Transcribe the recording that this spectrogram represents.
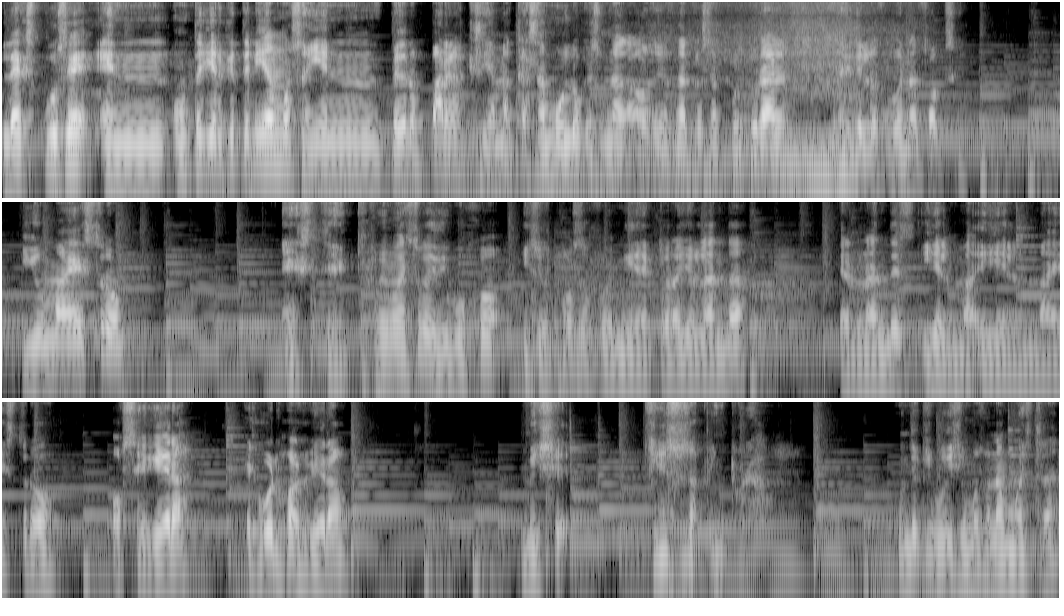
La expuse en un taller que teníamos ahí en Pedro Parga que se llama Casa Mulo, que es una, una cosa cultural ahí de los buenos Oxy y un maestro, este, que fue maestro de dibujo y su esposa fue mi directora Yolanda Hernández y el, y el maestro Oseguera, el bueno Oseguera, me dice, ¿quién es esa pintura? Un día que hicimos una muestra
